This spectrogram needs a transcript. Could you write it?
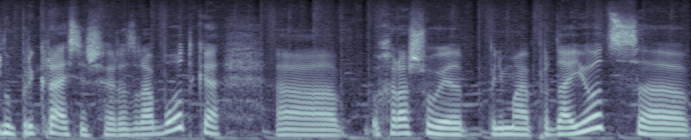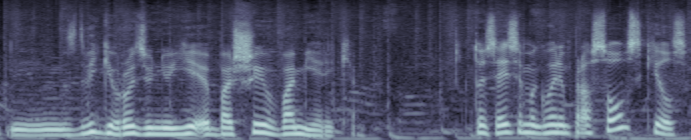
ну, прекраснейшая разработка, э, хорошо, я понимаю, продается, сдвиги вроде у нее большие в Америке. То есть, а если мы говорим про soft skills,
